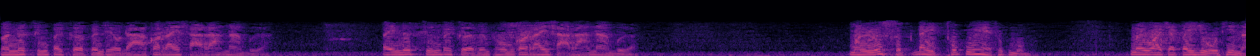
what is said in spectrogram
มันนึกถึงไปเกิดเป็นเทวดาก็ไร้สาระน่าเบื่อ ไปนึกถึงไปเกิดเป็นพรหมก็ไร้สาระน่าเบื่อ มันรู้สึกได้ทุกแง่ทุกมุม ไม่ว่าจะไปอยู่ที่ไหน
